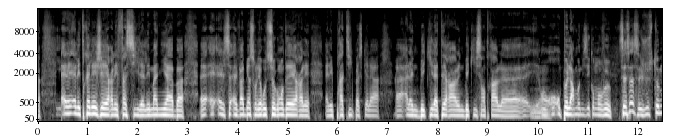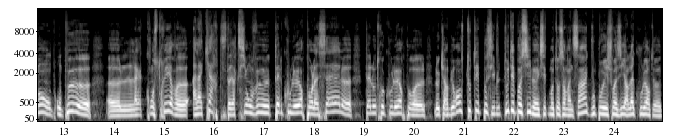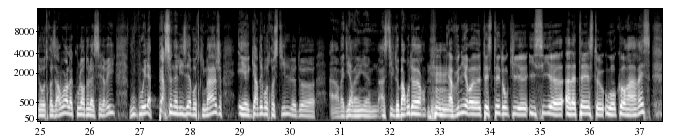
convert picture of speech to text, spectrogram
Elle, est- elle est très légère, elle est facile, elle est maniable, elle, elle- elle va bien sur les routes secondaires, elle est, elle est pratique parce qu'elle a, elle a une béquille latérale, une béquille centrale. euh, on, on peut l'harmoniser comme on veut. C'est ça, c'est justement, on, on peut euh, euh, la construire euh, à la carte. C'est-à-dire que si on veut telle couleur pour la selle, euh, telle autre couleur pour euh, le carburant, tout est possible. Tout est possible avec cette moto 125. Vous pouvez choisir la couleur de, de votre réservoir, la couleur de la sellerie. Vous pouvez la personnaliser à votre image et garder votre style de, euh, on va dire, un, un style de baroudeur. à venir euh, tester donc ici euh, à la Teste euh, ou encore à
